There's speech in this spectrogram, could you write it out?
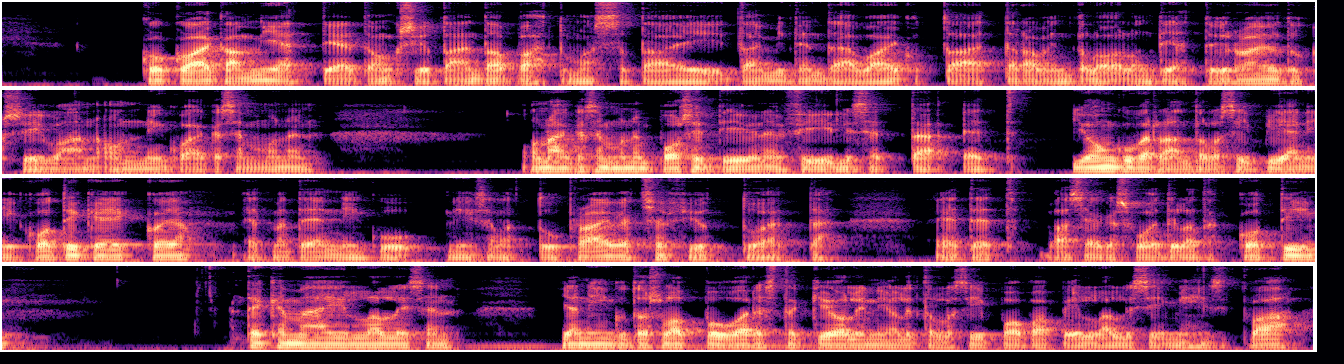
koko aika miettiä, että onko jotain tapahtumassa tai, tai miten tämä vaikuttaa, että ravintoloilla on tiettyjä rajoituksia, vaan on niin kuin aika semmoinen on aika semmoinen positiivinen fiilis, että, että jonkun verran tällaisia pieniä kotikeikkoja, että mä teen niin, kuin niin sanottua private chef-juttua, että, että, että asiakas voi tilata kotiin tekemään illallisen. Ja niin kuin tuossa loppuvuodestakin oli, niin oli tällaisia pop-up-illallisia, mihin sitten vaan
